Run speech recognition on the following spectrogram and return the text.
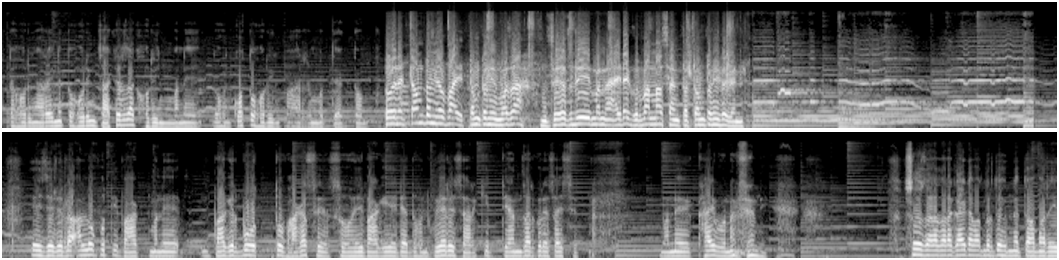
একটা হরিণ। আর এনে তো হরিণ জাকের জাক হরিণ মানে দেখুন কত হরিণ পাহাড়ের মধ্যে একদম। তো এনে টমটমিও পাই টমটমি মজা। যে যদি মানে আইডা ঘুরবার না চান তো টমটমি পাবেন এই যে আলোপতি বাঘ মানে বাঘের বহুত তো ভাগ আছে সো এই বাঘে এটা দেখুন হইয়া রয়েছে, আর কি ডেঞ্জার করে চাইছে। মানে খাইবো না জানি। সো যারা যারা গাড়িটা বান্দর দেখুন না তো আমার এই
